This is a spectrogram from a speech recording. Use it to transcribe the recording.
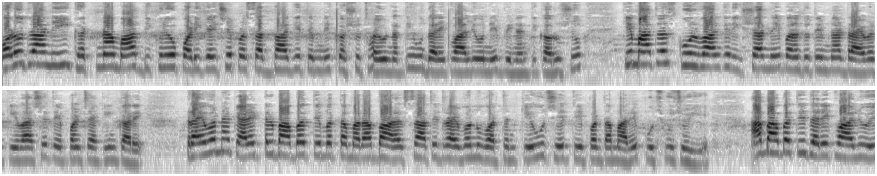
વડોદરાની ઘટનામાં દીકરીઓ પડી ગઈ છે. પણ સદભાગ્યે તેમને કશું થયું નથી. હું દરેક વાલીઓને વિનંતી કરું છું કે માત્ર સ્કૂલ વાન કે રિક્ષા નહીં, પરંતુ તેમના ડ્રાઈવર કેવા છે તે પણ ચેકિંગ કરે. ડ્રાઈવરના કેરેક્ટર બાબત તેમજ તમારા બાળક સાથે ડ્રાઈવરનું વર્તન કેવું છે તે પણ તમારે પૂછવું જોઈએ. આ બાબતે દરેક વાલીઓએ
